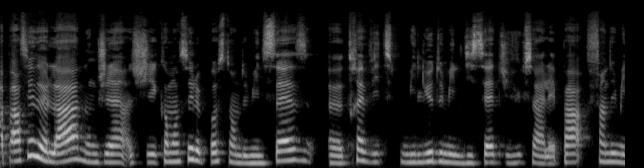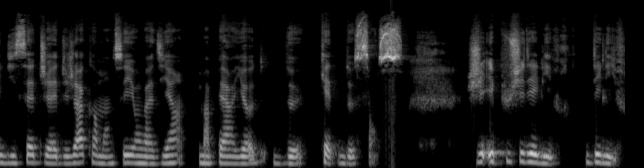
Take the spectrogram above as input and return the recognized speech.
À partir de là, donc j'ai commencé le poste en 2016, euh, très vite, milieu 2017, j'ai vu que ça allait pas. Fin 2017, j'ai déjà commencé, on va dire, ma période de quête de sens j'ai épluché des livres, des livres,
